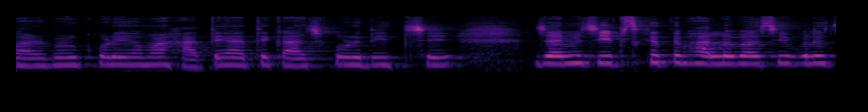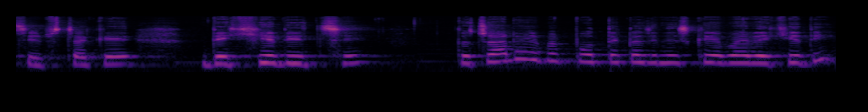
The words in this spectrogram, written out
বারবার করে আমার হাতে হাতে কাজ করে দিচ্ছে যে আমি চিপস খেতে ভালোবাসি বলে চিপসটাকে দেখিয়ে দিচ্ছে। তো চলো এবার প্রত্যেকটা জিনিসকে এবার রেখে দিই।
